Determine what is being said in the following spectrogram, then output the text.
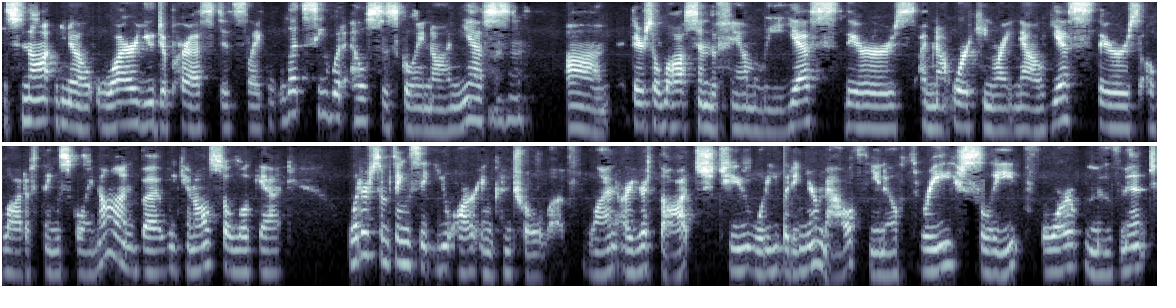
it's not, you know, why are you depressed? It's like, let's see what else is going on. Yes, mm-hmm. um, there's a loss in the family. Yes, there's, I'm not working right now. Yes, there's a lot of things going on, but we can also look at what are some things that you are in control of? One are your thoughts. Two, what do you put in your mouth? You know, three, sleep. Four, movement.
